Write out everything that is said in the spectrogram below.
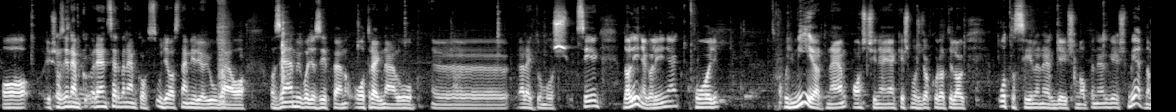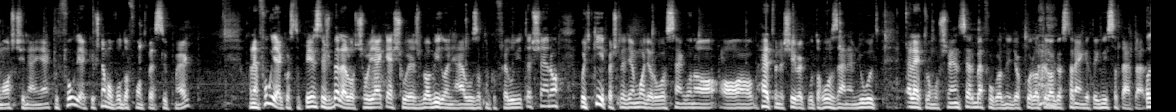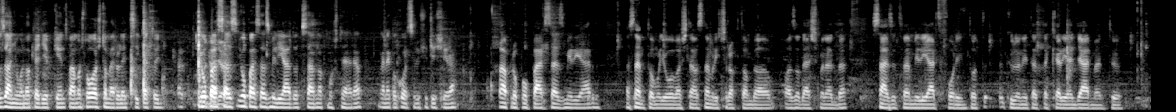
a, és azért nem, rendszerben. nem kapsz, ugye azt nem írja jóvá a, az elmű, vagy az éppen ott regnáló ö, elektromos cég, de a lényeg a lényeg, hogy hogy miért nem azt csinálják, és most gyakorlatilag ott a szélenergia és a napenergia, és miért nem azt csinálják, hogy fogják, és nem a Vodafont vesszük meg, hanem fogják azt a pénzt, és belelocsolják SOS-be a villanyhálózatnak a felújítására, hogy képes legyen Magyarországon a, a 70-es évek óta hozzá nem nyúlt elektromos rendszer befogadni gyakorlatilag azt a rengeteg visszatáplálást. Hozzányúlnak egyébként, már most olvastam erről egy cikket, hogy Hát, jó pár, száz, jó pár száz milliárdot szánnak most erre, ennek a korszerűsítésére. Apropó pár száz milliárd, azt nem tudom, hogy olvastál, azt nem is raktam be az adásmenetbe. 150 milliárd forintot különítettek el ilyen gyármentő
